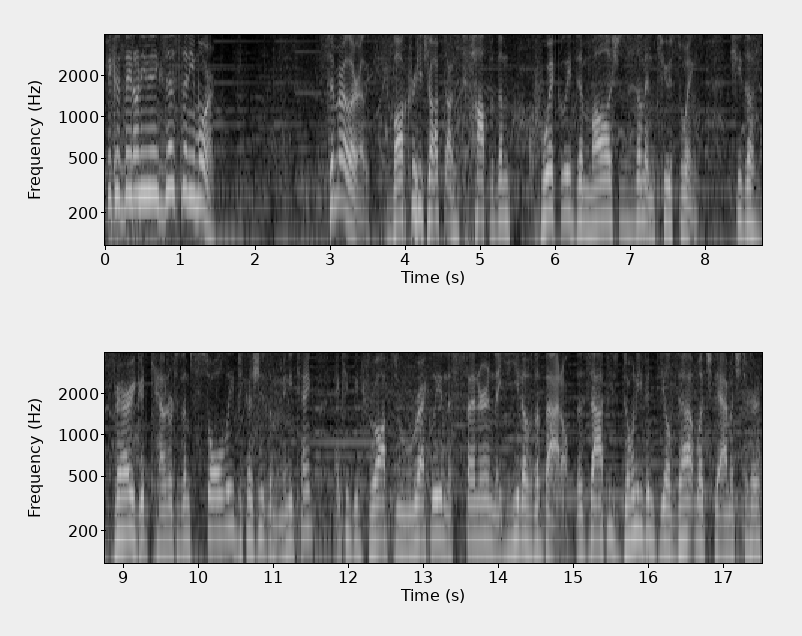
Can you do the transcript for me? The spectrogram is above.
because they don't even exist anymore. Similarly, Valkyrie dropped on top of them quickly demolishes them in two swings. She's a very good counter to them solely because she's a mini tank and can be dropped directly in the center in the heat of the battle. The Zappies don't even deal that much damage to her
